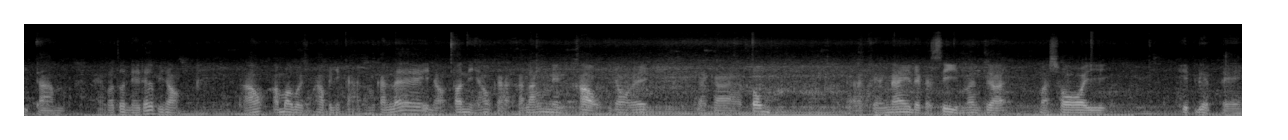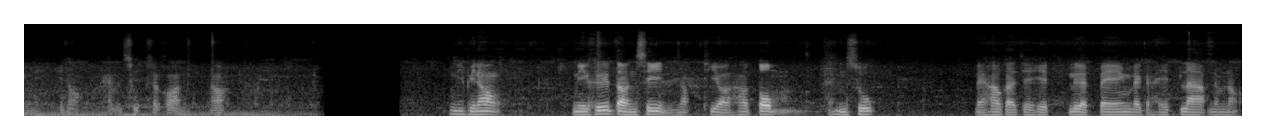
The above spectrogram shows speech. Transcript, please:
ติดตามให้ว่าต้นเนเดอพี่น้องเอาเอามาเบิ่งภาพบรรยากาศทำกันเลยเนาะตอนนี้เขากกำลังหนึ่งเข่าพี่น้องเลยแล้วก็ต้มเครื่องในแล้วก็ซีนมันจะมาซอยเห็ดเลือดแดงนี่พี่น้องให้มันสุกซะก่อนเนาะนี่พี่น้อง นี่คือตอนซีนเนาะที่เราต้มให้มันสุก แล้วเขาก็จะเฮ็ดเลือดแปลงแล้วก็เฮ็ดลาบน้ำเนาะ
